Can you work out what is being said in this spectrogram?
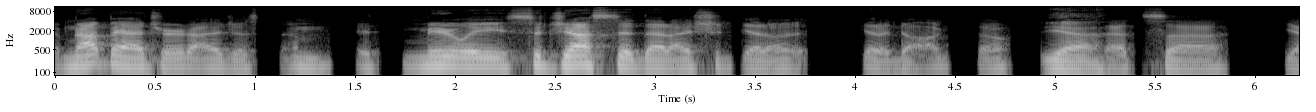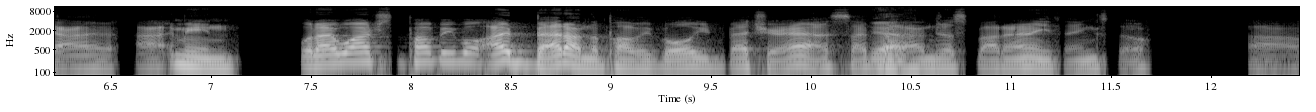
I'm not badgered. I just um, it's merely suggested that I should get a get a dog. So Yeah, that's uh yeah. I I mean, would I watch the Puppy Bowl? I'd bet on the Puppy Bowl. You'd bet your ass. I bet on just about anything. So. Uh,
